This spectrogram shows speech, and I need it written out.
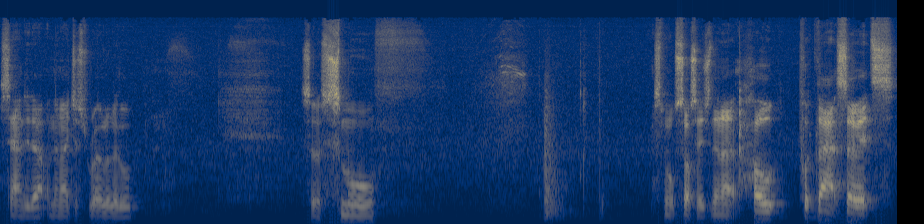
sanded up and then I just roll a little sort of small small sausage. Then I hold put that so it's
